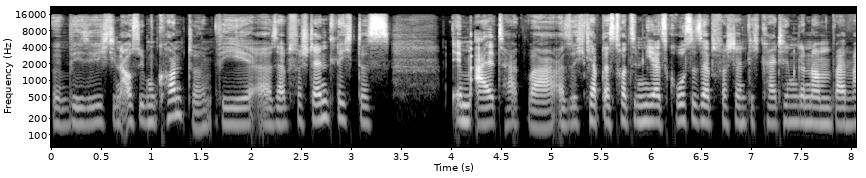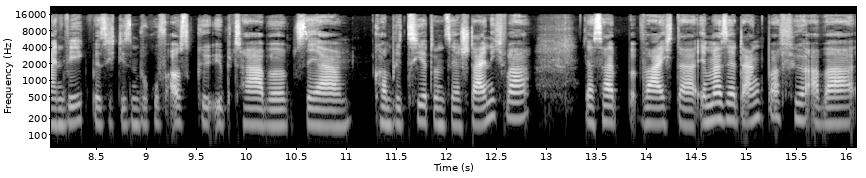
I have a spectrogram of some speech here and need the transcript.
wie ich den ausüben konnte, wie äh, selbstverständlich das im Alltag war. Also ich habe das trotzdem nie als große Selbstverständlichkeit hingenommen, weil mein Weg, bis ich diesen Beruf ausgeübt habe, sehr kompliziert und sehr steinig war. Deshalb war ich da immer sehr dankbar für, aber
